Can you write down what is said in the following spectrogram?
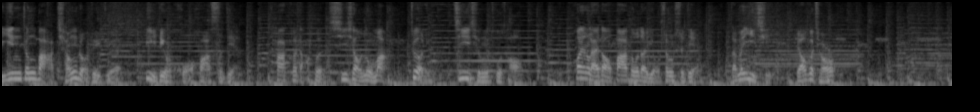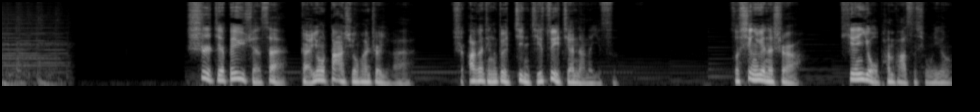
茵争霸，强者对决，必定火花四溅，插科打诨，嬉笑怒骂，这里激情吐槽。欢迎来到巴多的有声世界，咱们一起聊个球。世界杯预选赛改用大循环制以来，是阿根廷队晋级最艰难的一次。所幸运的是，天佑潘帕斯雄鹰，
